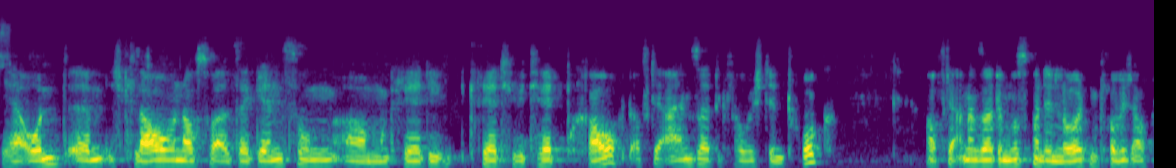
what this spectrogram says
Ja, und ähm, ich glaube noch so als Ergänzung, ähm, Kreativ Kreativität braucht auf der einen Seite, glaube ich, den Druck auf der anderen Seite muss man den Leuten, glaube ich, auch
